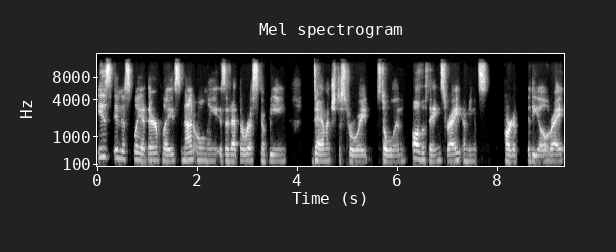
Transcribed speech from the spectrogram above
is in display at their place, not only is it at the risk of being damaged, destroyed, stolen, all the things, right? I mean, it's part of the deal, right?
